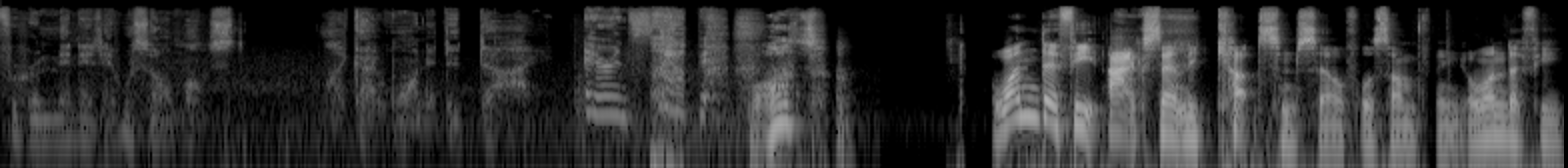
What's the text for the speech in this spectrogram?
For a minute, it was almost like I wanted to die. Eren, stop it! What? I wonder if he accidentally cuts himself or something. I wonder if he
